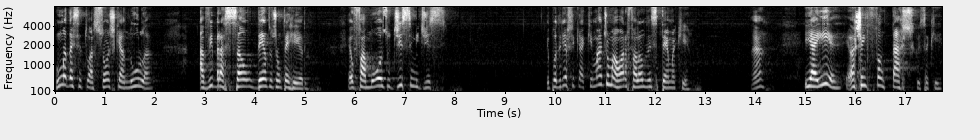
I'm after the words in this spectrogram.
uma das situações que anula a vibração dentro de um terreiro. É o famoso disse-me disse. Eu poderia ficar aqui mais de uma hora falando desse tema aqui. Né? E aí, eu achei fantástico isso aqui.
